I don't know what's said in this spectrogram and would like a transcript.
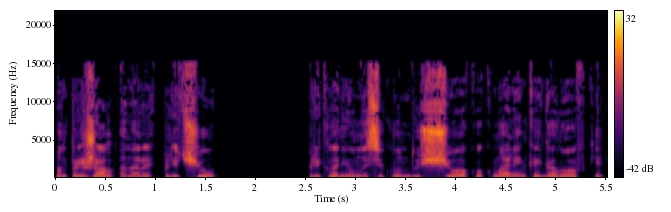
Он прижал Анаре к плечу, преклонил на секунду щеку к маленькой головке,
